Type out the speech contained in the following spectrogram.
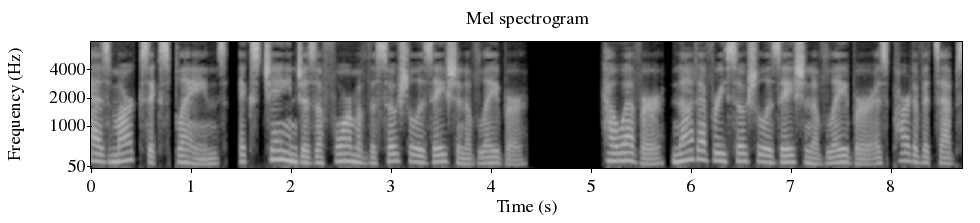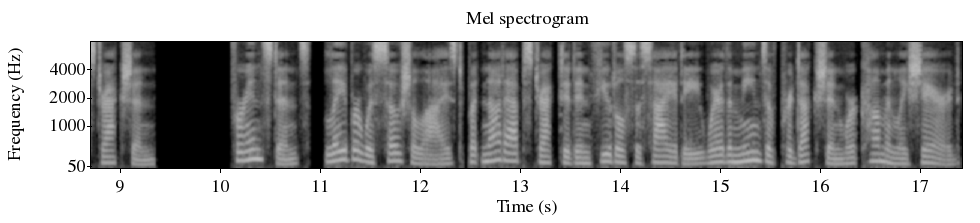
As Marx explains, exchange is a form of the socialization of labor. However, not every socialization of labor is part of its abstraction. For instance, labor was socialized but not abstracted in feudal society where the means of production were commonly shared.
